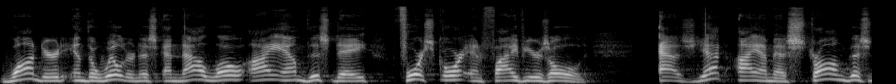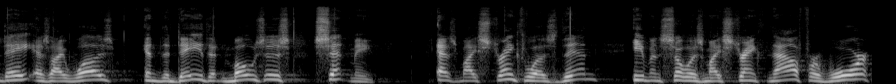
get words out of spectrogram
wandered in the wilderness, and now lo, I am this day fourscore and five years old. As yet I am as strong this day as I was in the day that Moses sent me. As my strength was then, even so is my strength now for war,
